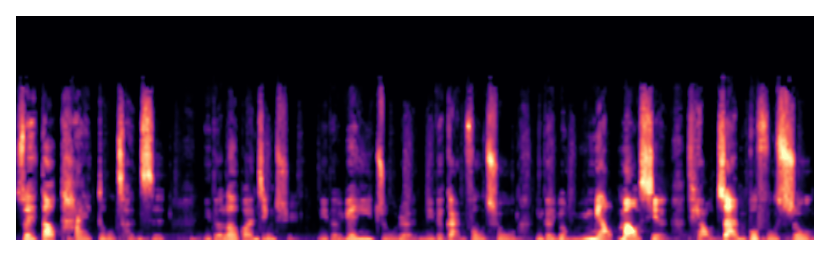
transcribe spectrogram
所以到态度层次，你的乐观进取，你的愿意助人，你的敢付出，你的勇于冒冒险、挑战、不服输，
